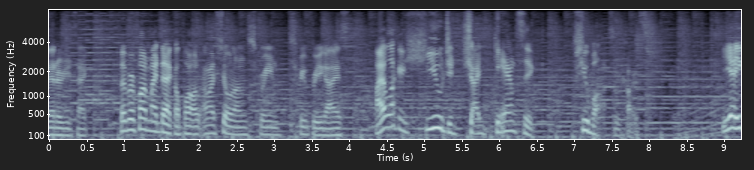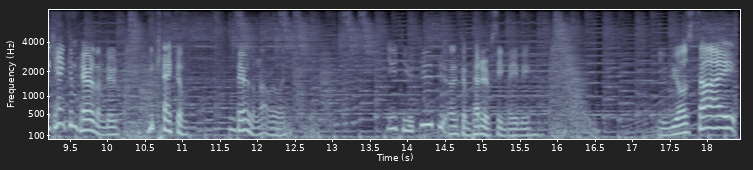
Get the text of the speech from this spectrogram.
energy tank. If I ever find my deck, I'll probably, I might show it on screen, screen for you guys. I have like a huge, gigantic shoebox of cards. Yeah, you can't compare them, dude. You can't com compare them, not really. Do, do, do, do. A competitive scene, maybe. Yu-Gi-Oh's tight.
